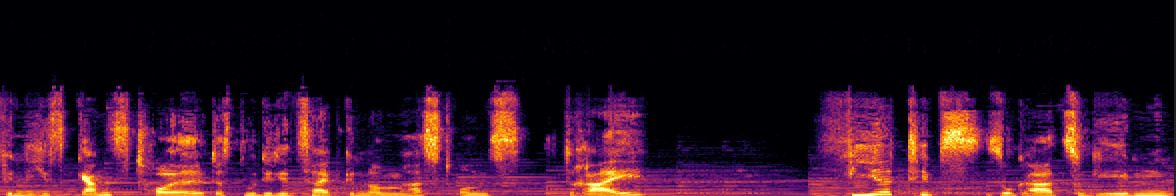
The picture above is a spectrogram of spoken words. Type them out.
finde ich es ganz toll, dass du dir die Zeit genommen hast, uns drei vier Tipps sogar zu geben,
